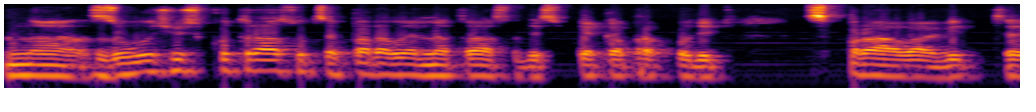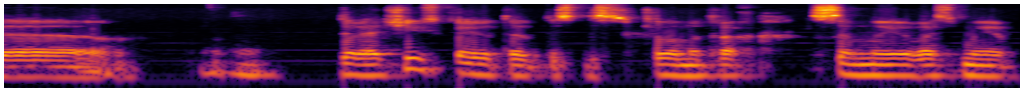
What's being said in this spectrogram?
на Золочівську трасу, це паралельна траса, десь яка проходить справа від е, Дергачівської, це десь, в кілометрах 7-8.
